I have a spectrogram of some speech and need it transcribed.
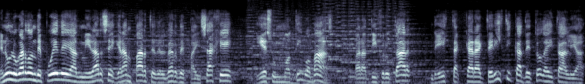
en un lugar donde puede admirarse gran parte del verde paisaje y es un motivo más para disfrutar de esta característica de toda Italia.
